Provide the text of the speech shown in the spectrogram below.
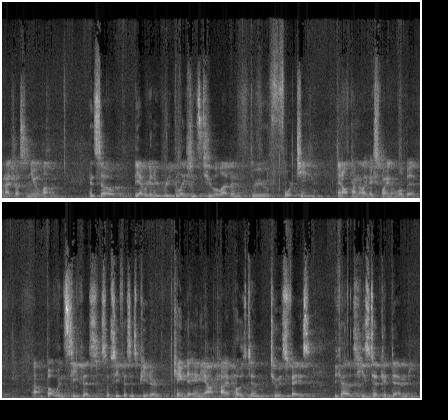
and I trust in you alone. And so, yeah, we're going to read Galatians 2:11 through 14, and I'll kind of like explain it a little bit. Um, but when Cephas, so Cephas is Peter, came to Antioch, I opposed him to his face because he stood condemned.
